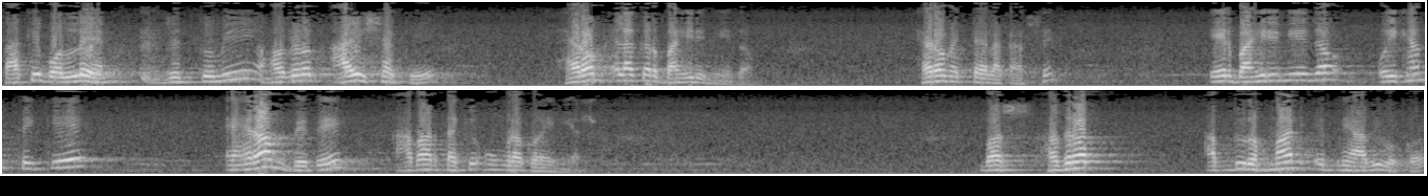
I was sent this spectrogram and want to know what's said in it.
তাকে বললেন যে, তুমি হজরত আয়েশাকে হেরম এলাকার বাহিরে নিয়ে যাও। হেরম একটা এলাকা আছে। এর বাহিরে নিয়ে যাও। ওইখান থেকে এহরাম বেঁধে আবার তাকে উমরা করাই নিয়ে আসো। বস হজরত আব্দুর রহমান ইবনে আবি বকর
